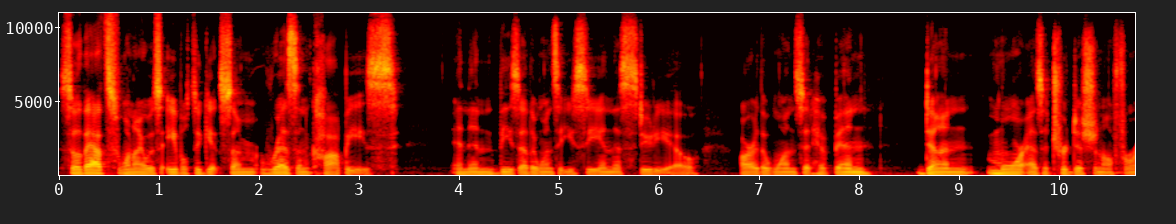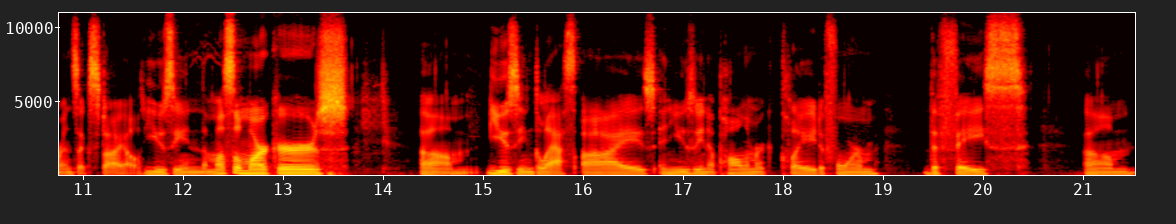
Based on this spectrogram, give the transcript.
So that's when I was able to get some resin copies. And then these other ones that you see in this studio are the ones that have been done more as a traditional forensic style, using the muscle markers, um, using glass eyes, and using a polymer clay to form the face. Um,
